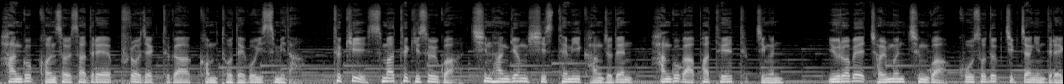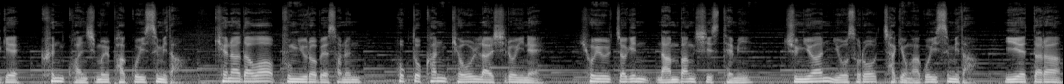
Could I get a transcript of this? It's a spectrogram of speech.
한국 건설사들의 프로젝트가 검토되고 있습니다. 특히 스마트 기술과 친환경 시스템이 강조된 한국 아파트의 특징은 유럽의 젊은 층과 고소득 직장인들에게 큰 관심을 받고 있습니다. 캐나다와 북유럽에서는 혹독한 겨울 날씨로 인해 효율적인 난방 시스템이 중요한 요소로 작용하고 있습니다. 이에 따라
